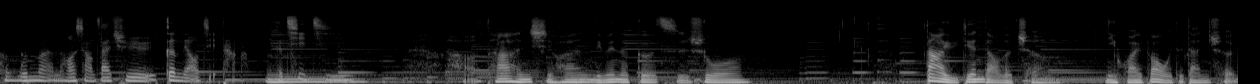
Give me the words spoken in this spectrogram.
很温暖，然后想再去更了解它的契机。嗯好，他很喜欢里面的歌词，说：“大雨颠倒了城，你怀抱我的单纯，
